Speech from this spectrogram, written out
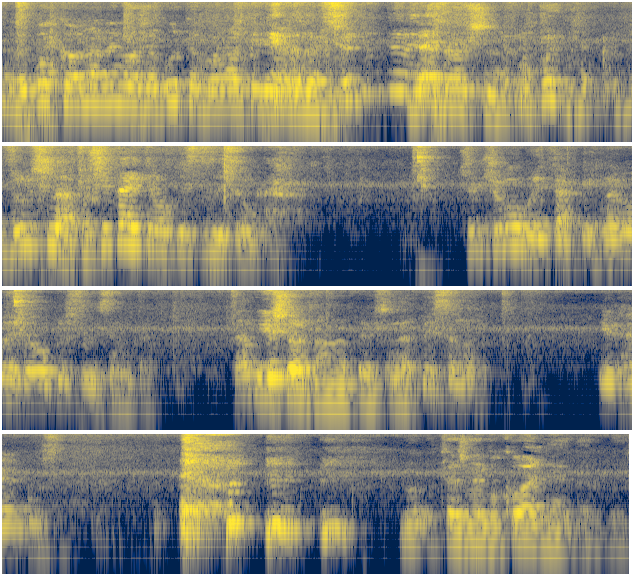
Глибоко вона не може бути, бо вона тоді Що ти незручна. Ну, Зручна, почитайте опис лисенка. Чому- Чому ви так ігноруєте опис лисенка? Там І що там написано? написано, як гарбуз. Ну, це ж не буквально як гарбуз.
